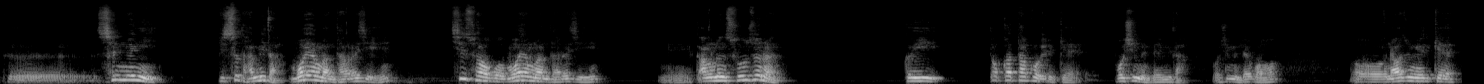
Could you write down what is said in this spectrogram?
그 설명이 비슷합니다. 모양만 다르지 치수하고 모양만 다르지 예, 깎는 순서는 거의 똑같다고 이렇게 보시면 됩니다. 보시면 되고 어, 나중에 이렇게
